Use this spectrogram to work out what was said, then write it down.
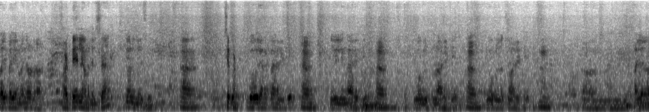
పది పదిహేను మంది ఉన్నారు వాళ్ళ పేర్లు ఏమైనా తెలుసా? పేరు తెలుసు ఆ, చెప్పండి. గోగులు వెంకటరామరెడ్డి ఆ, నీలింగారెడ్డి ఆ, గోగుల పున్నారెడ్డి ఆ, గోగుల లక్ష్మారెడ్డి ఉమ్, ఆ, పల్లెల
